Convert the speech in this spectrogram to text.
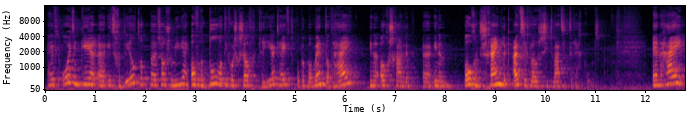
heeft ooit een keer iets gedeeld op social media over een tool wat hij voor zichzelf gecreëerd heeft op het moment dat hij in een ogenschijnlijk, in een ogenschijnlijk uitzichtloze situatie terechtkomt. En hij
